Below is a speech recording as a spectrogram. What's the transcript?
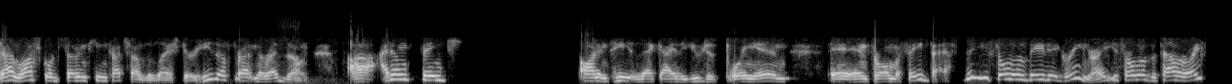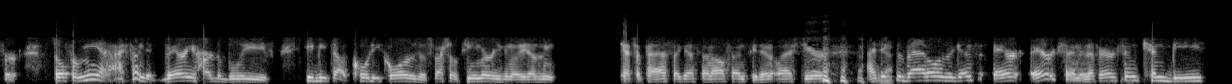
John Ross scored 17 touchdowns last year. He's a threat in the red zone. Uh, I don't think Auden Tate is that guy that you just bring in and throw him a fade pass. Then you throw those to AJ Green, right? You throw those to Tyler Eifert. So for me, I find it very hard to believe he beats out Cody Core as a special teamer, even though he doesn't catch a pass, I guess, on offense. He didn't last year. I think yeah. the battle is against er- Erickson. And if Erickson can be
